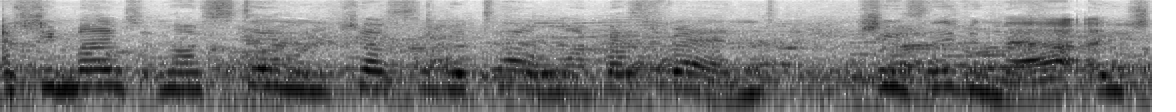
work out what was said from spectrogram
And she managed, and I was staying in the Chelsea Hotel with my best friend. She's living there, and she,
